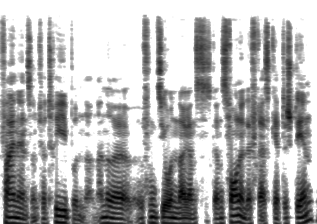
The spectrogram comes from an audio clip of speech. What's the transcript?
Finance und Vertrieb und andere Funktionen da ganz, ganz vorne in der Fresskette stehen.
